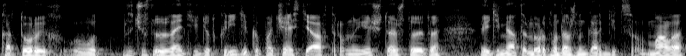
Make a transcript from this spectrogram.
которых вот зачастую, знаете, идет критика по части авторов, но я считаю, что это этими авторами, наоборот, мы должны гордиться. Мало,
